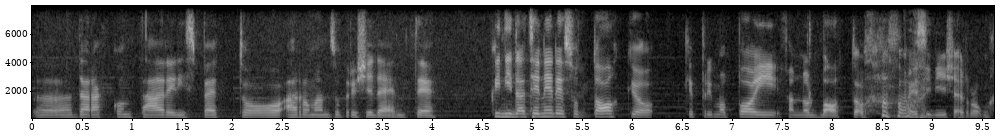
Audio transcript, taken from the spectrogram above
eh, da raccontare rispetto al romanzo precedente. Quindi da tenere sott'occhio che prima o poi fanno il botto, come si dice a Roma.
